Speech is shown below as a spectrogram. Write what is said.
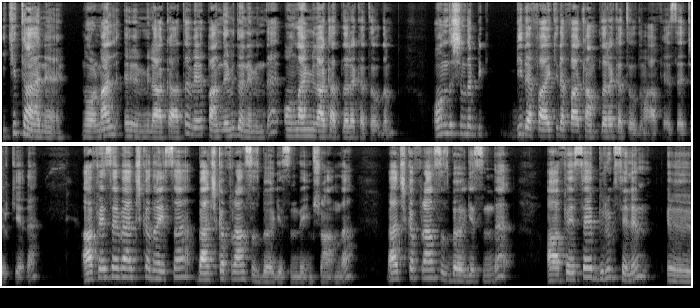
iki tane normal e, mülakata ve pandemi döneminde online mülakatlara katıldım. Onun dışında bir, bir defa iki defa kamplara katıldım AFS Türkiye'de. AFS Belçika'da ise Belçika Fransız bölgesindeyim şu anda. Belçika Fransız bölgesinde AFS Brüksel'in e,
